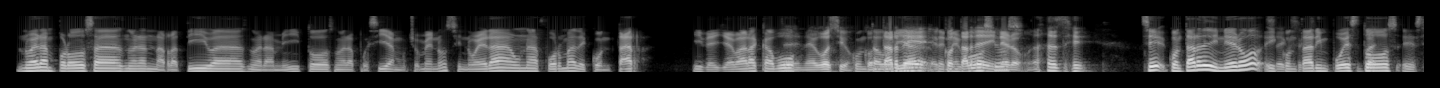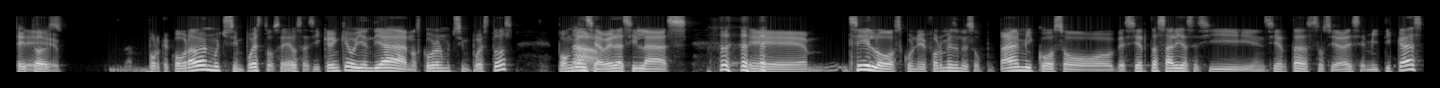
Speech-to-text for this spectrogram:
no eran prosas, no eran narrativas, no eran mitos, no era poesía, mucho menos, sino era una forma de contar y de llevar a cabo de negocio, contar de, contar de dinero. sí. Sí, contar de dinero y contar impuestos, este, porque cobraban muchos impuestos, ¿eh? O sea, si creen que hoy en día nos cobran muchos impuestos, pónganse a ver así las, eh, sí, los cuneiformes mesopotámicos o de ciertas áreas así en ciertas sociedades semíticas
